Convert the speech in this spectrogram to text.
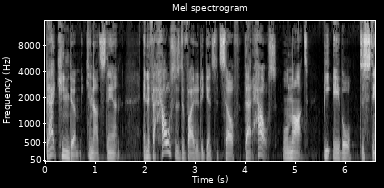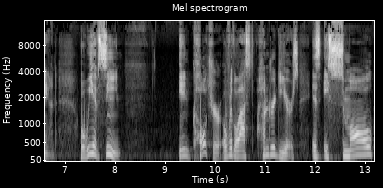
that kingdom cannot stand. And if a house is divided against itself, that house will not be able to stand. What we have seen in culture over the last hundred years is a small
